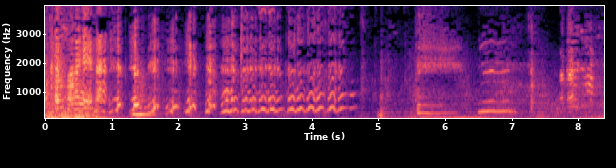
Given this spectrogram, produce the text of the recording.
Bukan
